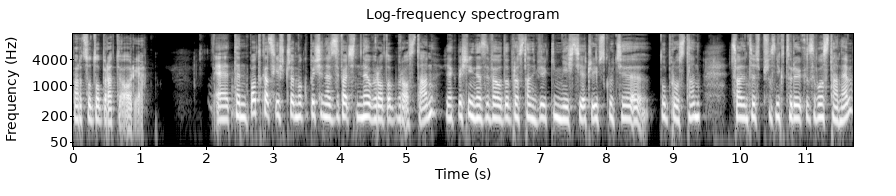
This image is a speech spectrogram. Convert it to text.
Bardzo dobra teoria. E, ten podcast jeszcze mógłby się nazywać Neurodobrostan, jakbyś nie nazywał dobrostan w wielkim mieście, czyli w skrócie dobrostan, zwany też przez niektórych złostanem.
